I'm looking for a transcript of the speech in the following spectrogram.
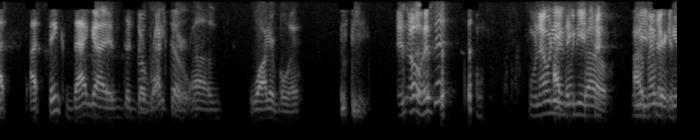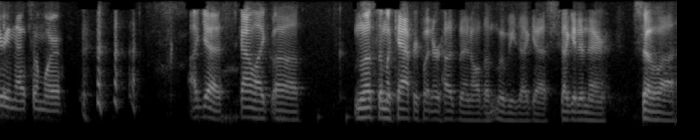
I I think that guy is the Roberto. director of Waterboy. And- oh, is it? Well, now we need, I think we need so. to check. I remember hearing that somewhere. I guess it's kind of like uh, Melissa McCaffrey putting her husband in all the movies. I guess I get in there? So, uh,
